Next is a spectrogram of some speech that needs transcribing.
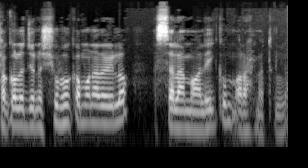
সকলের জন্য শুভকামনা রইল। আসসালামু আলাইকুম রহমতুল্লাহ।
